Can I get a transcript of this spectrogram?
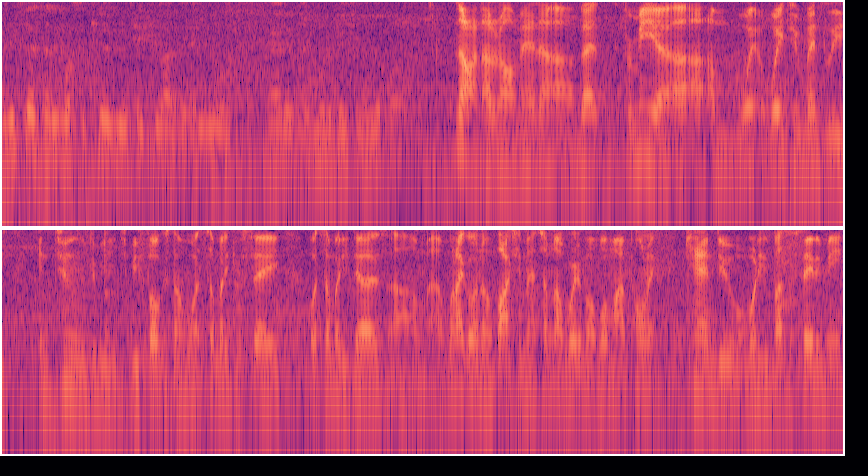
When he says that he wants to kill you and take you out, is there any more added like motivation on your part? No, not at all, man. Uh, that for me, uh, I- I'm way, way too mentally in tune to be to be focused on what somebody can say, what somebody does. Um, uh, when I go into a boxing match, I'm not worried about what my opponent can do or what he's about to say to me.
